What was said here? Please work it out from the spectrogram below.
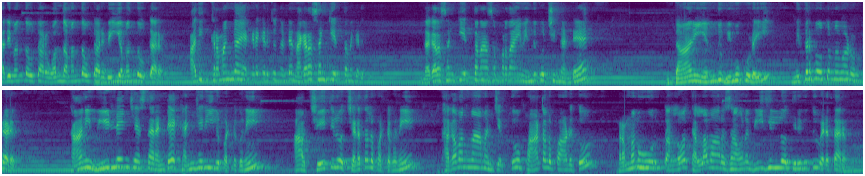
పది మంది అవుతారు వంద మంది అవుతారు వెయ్యి మంది అవుతారు. అది క్రమంగా ఎక్కడికెడుతుందంటే నగర సంకీర్తనకెడుతుంది. నగర సంకీర్తన సంప్రదాయం ఎందుకు వచ్చిందంటే దాని ఎందు విముఖుడై నిద్రపోతున్నవాడు ఉంటాడు. కానీ వీళ్ళేం చేస్తారంటే కంజరీలు పట్టుకుని ఆ చేతిలో చెడతలు పట్టుకుని భగవన్నామని చెప్తూ పాటలు పాడుతూ బ్రహ్మముహూర్తంలో తెల్లవారుజామున వీధిల్లో తిరుగుతూ వెడతారు.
